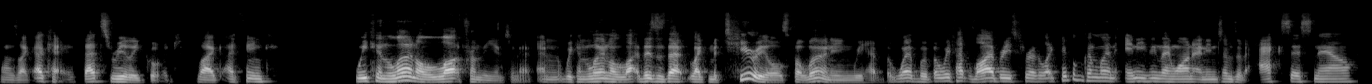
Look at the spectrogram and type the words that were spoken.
And I was like, okay, that's really good. Like, I think we can learn a lot from the internet and we can learn a lot. This is that like materials for learning. We have the web, but we've had libraries forever. Like people can learn anything they want. And in terms of access now,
